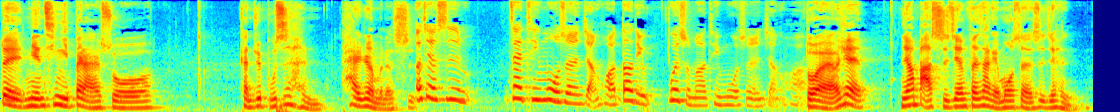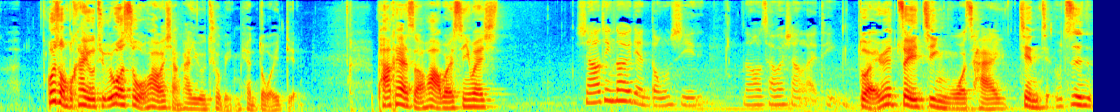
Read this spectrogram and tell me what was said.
对年轻一辈来说。感觉不是很太热门的事，而且是在听陌生人讲话，到底为什么要听陌生人讲话？对，而且你要把时间分散给陌生人是件很……为什么不看 YouTube？如果是我的话，我会想看 YouTube 影片多一点。Podcast 的话，我也是因为想要听到一点东西。然后才会想来听。对，因为最近我才渐渐是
